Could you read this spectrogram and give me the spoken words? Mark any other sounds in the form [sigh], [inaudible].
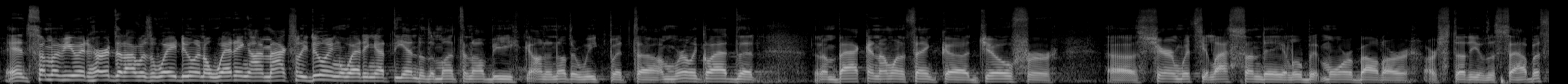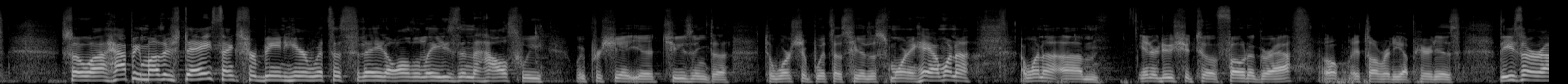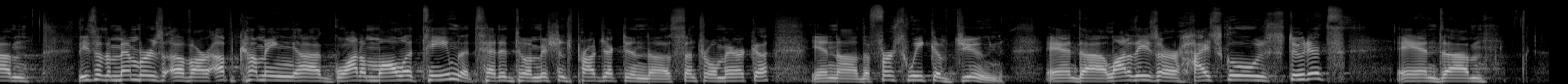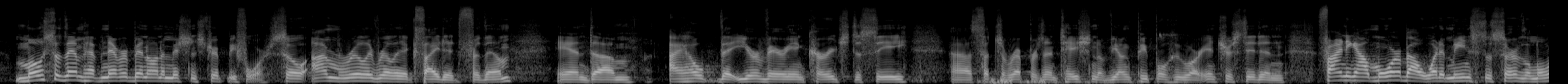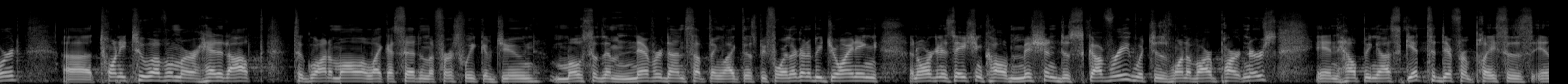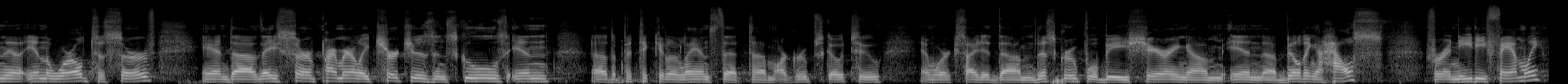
And some of you had heard that I was away doing a wedding. I'm actually doing a wedding at the end of the month, and I'll be gone another week. But uh, I'm really glad that, that I'm back, and I want to thank uh, Joe for uh, sharing with you last Sunday a little bit more about our, our study of the Sabbath. So, uh, happy Mother's Day. Thanks for being here with us today to all the ladies in the house. We, we appreciate you choosing to, to worship with us here this morning. Hey, I want to I wanna, um, introduce you to a photograph. Oh, it's already up. Here it is. These are. Um, these are the members of our upcoming uh, Guatemala team that's headed to a missions project in uh, Central America in uh, the first week of June. And uh, a lot of these are high school students, and um, most of them have never been on a mission trip before. So I'm really, really excited for them. And um, I hope that you're very encouraged to see uh, such a representation of young people who are interested in finding out more about what it means to serve the Lord. Uh, 22 of them are headed out to Guatemala, like I said, in the first week of June. Most of them never done something like this before. They're going to be joining an organization called Mission Discovery, which is one of our partners in helping us get to different places in the, in the world to serve. And uh, they serve primarily churches and schools in uh, the particular lands that um, our groups go to, and we're excited. Um, this group will be sharing um, in uh, building a house for a needy family.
